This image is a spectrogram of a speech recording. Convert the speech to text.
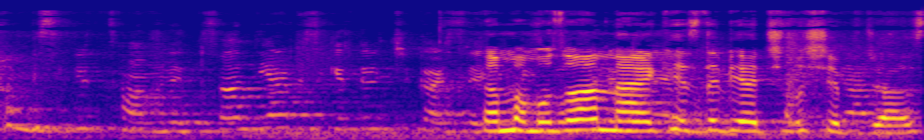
şu an bisikleti tamir et. Sen diğer bisikletleri çıkar. Tamam o zaman merkezde bir açılış yapacağız.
